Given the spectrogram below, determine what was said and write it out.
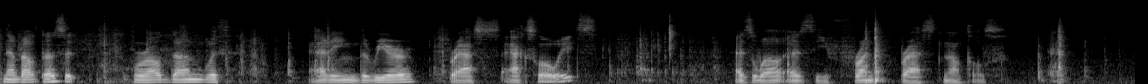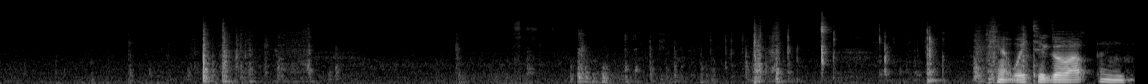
And that about does it. We're all done with adding the rear brass axle weights as well as the front brass knuckles. Can't wait to go out and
